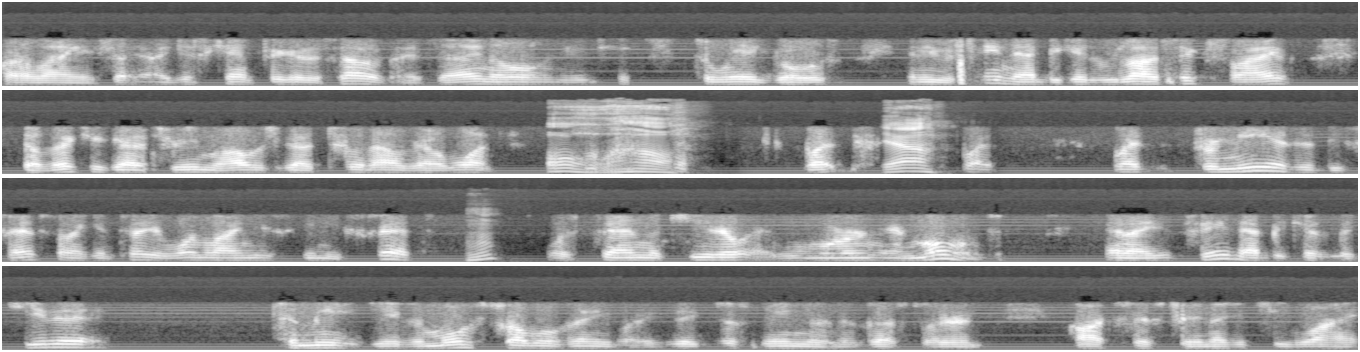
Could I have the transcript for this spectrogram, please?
Our line. He said, "I just can't figure this out." I said, "I know. It's the way it goes." And he was saying that because we lost six five Delvecchio got three, Mahovlich got two, and I got one. Oh wow! but yeah, but but for me as a defenseman, I can tell you one line to give me fit mm-hmm. was Stan Mikita and Wharram and Mohns, and I say that because Mikita, to me, gave the most trouble of anybody. They just named him the best player in Hawks history, and I could see why.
